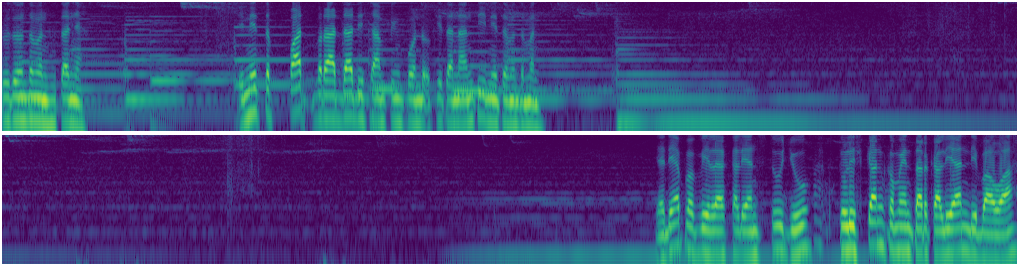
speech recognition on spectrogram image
Tuh teman-teman hutannya. Ini tepat berada di samping pondok kita nanti ini teman-teman. Jadi apabila kalian setuju, tuliskan komentar kalian di bawah.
